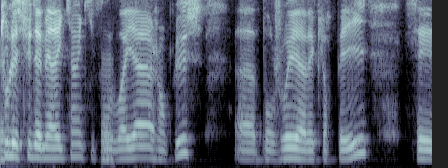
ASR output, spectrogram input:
tous les Sud-Américains qui font le voyage en plus euh, pour jouer avec leur pays. C'est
